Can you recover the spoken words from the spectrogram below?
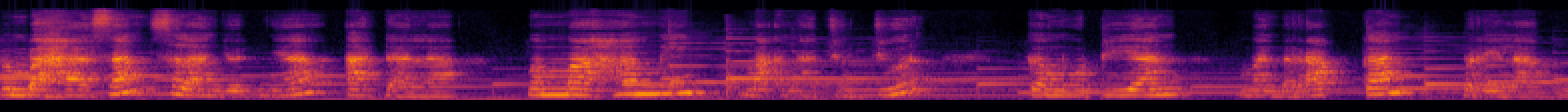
Pembahasan selanjutnya adalah memahami makna jujur, kemudian menerapkan perilaku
